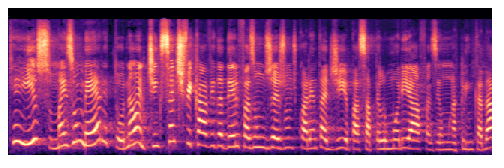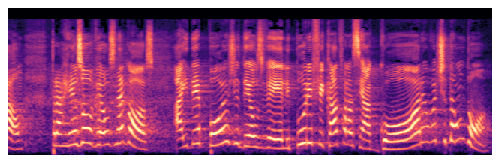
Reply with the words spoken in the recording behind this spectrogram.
Que isso? Mas o mérito. Não, ele tinha que santificar a vida dele, fazer um jejum de 40 dias, passar pelo Moriá, fazer uma clínica da alma, para resolver os negócios. Aí depois de Deus ver ele purificado, fala assim: agora eu vou te dar um dom.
